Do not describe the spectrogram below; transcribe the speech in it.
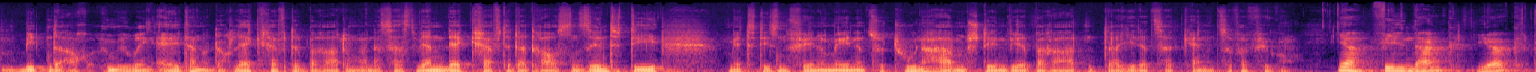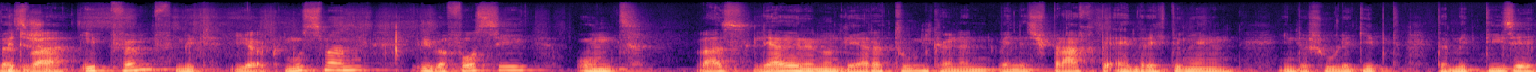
bieten da auch im Übrigen Eltern- und auch Lehrkräfteberatung an. Das heißt, wenn Lehrkräfte da draußen sind, die mit diesen Phänomenen zu tun haben, stehen wir beratend da jederzeit gerne zur Verfügung. Ja, vielen Dank, Jörg. Das Bitte war IP5 mit Jörg Mussmann über Fossi und was Lehrerinnen und Lehrer tun können, wenn es Sprachbeeinträchtigungen in der Schule gibt, damit diese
